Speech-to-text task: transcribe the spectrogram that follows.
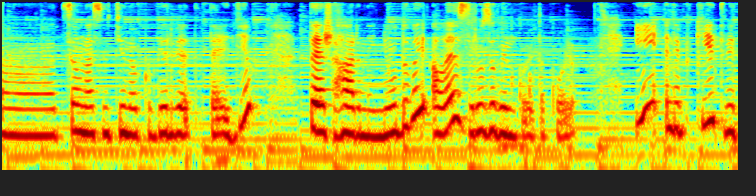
е, Це у нас відтінок Velvet Teddy. Теж гарний нюдовий, але з розовинкою такою. І ліпкіт від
